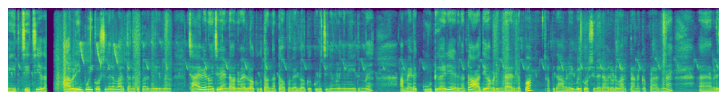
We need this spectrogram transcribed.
മീതി ചേച്ചി അതാ. അവിടെയും പോയി കുറച്ച് നേരം വർത്താനൊക്കെ പറഞ്ഞിരുന്ന്. ചായ വേണോ വെച്ച് വേണ്ട പറഞ്ഞ് വെള്ളമൊക്കെ തന്നിട്ടോ. അപ്പോൾ വെള്ളമൊക്കെ കുടിച്ച് ഞങ്ങളിങ്ങനെ ഇരുന്ന് അമ്മയുടെ കൂട്ടുകാരിയായിരുന്നു കേട്ടോ ആദ്യം അവിടെ ഉണ്ടായിരുന്നപ്പോൾ. അപ്പോൾ അവിടെയും പോയി കുറച്ച് നേരം അവരോട് വർത്താനൊക്കെ പറഞ്ഞ് അവിടെ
